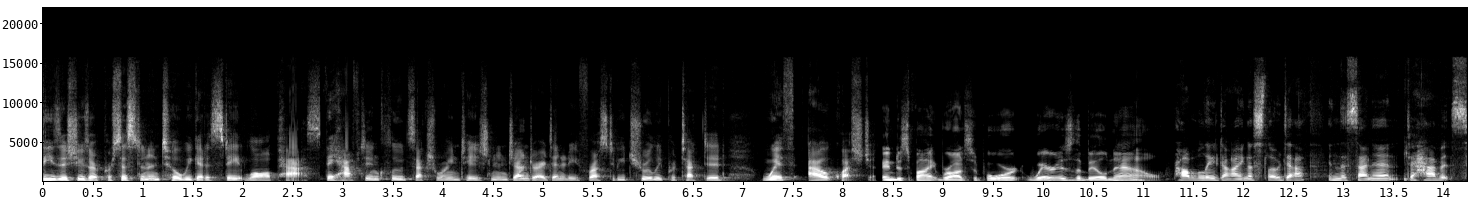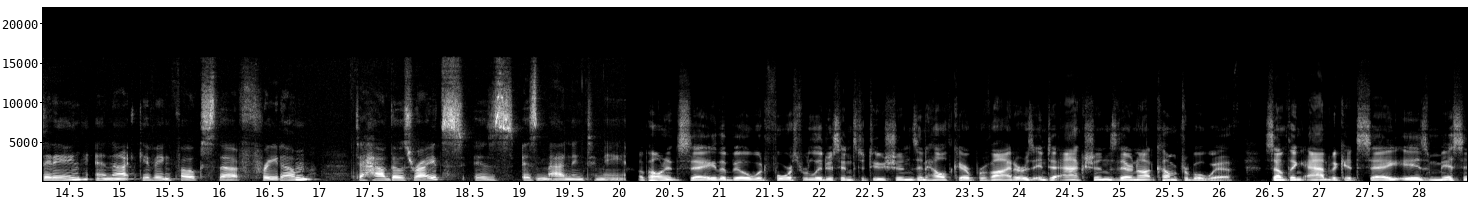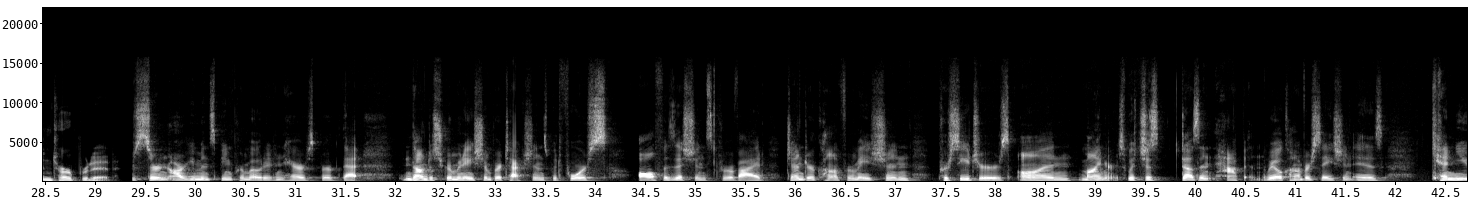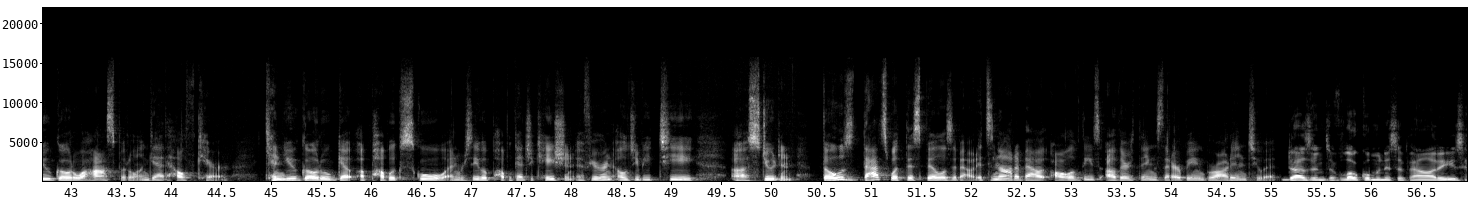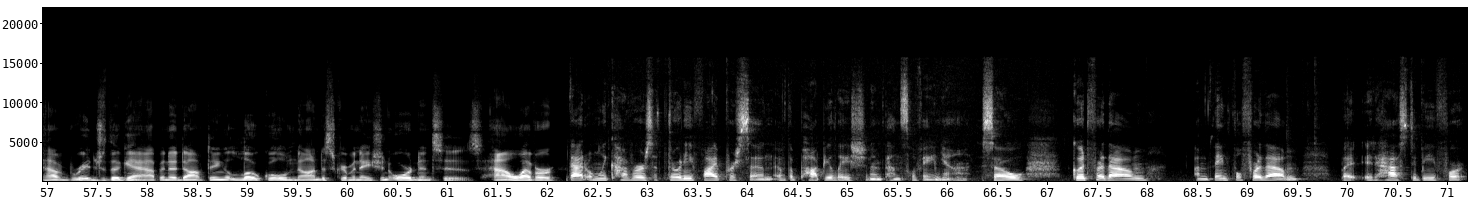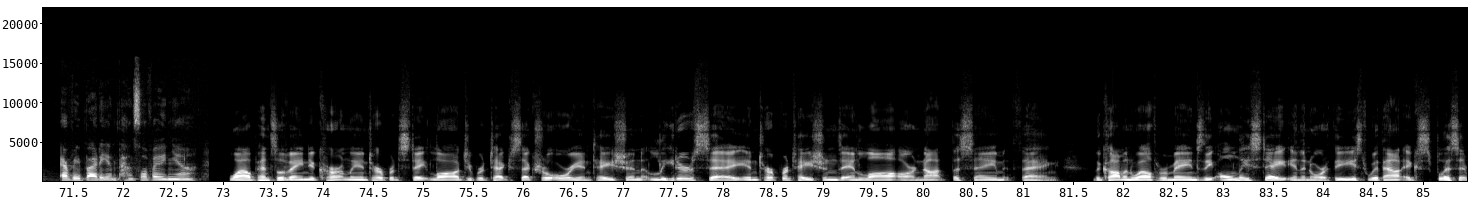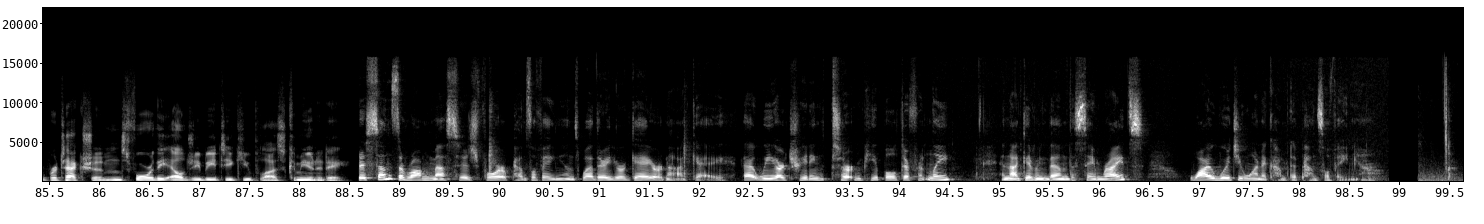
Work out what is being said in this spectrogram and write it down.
these issues are persistent until we get a state law passed. They have to include sexual orientation and gender identity for us to be truly protected without question. And despite broad support, where is the bill now? Probably dying a slow death in the Senate to have it sitting and not giving folks the freedom to have those rights is, is maddening to me. Opponents say the bill would force religious institutions and healthcare providers into actions they're not comfortable with, something advocates say is misinterpreted. There's certain arguments being promoted in Harrisburg that non discrimination protections would force all physicians to provide gender confirmation procedures on minors, which just doesn't happen. The real conversation is can you go to a hospital and get health care? Can you go to get a public school and receive a public education if you're an LGBT uh, student? Those, that's what this bill is about. It's not about all of these other things that are being brought into it. Dozens of local municipalities have bridged the gap in adopting local non discrimination ordinances. However, that only covers 35% of the population in Pennsylvania. So good for them. I'm thankful for them, but it has to be for everybody in Pennsylvania. While Pennsylvania currently interprets state law to protect sexual orientation, leaders say interpretations and law are not the same thing. The Commonwealth remains the only state in the Northeast without explicit protections for the LGBTQ community. This sends the wrong message for Pennsylvanians, whether you're gay or not gay, that we are treating certain people differently and not giving them the same rights. Why would you want to come to Pennsylvania?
